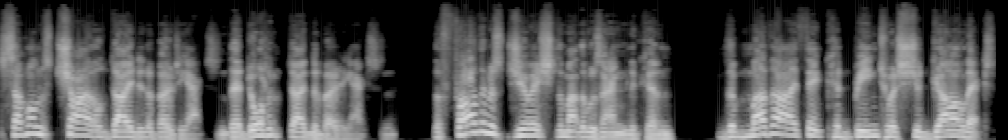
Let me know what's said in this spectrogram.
someone's child died in a boating accident. Their daughter died in a boating accident. The father was Jewish, the mother was Anglican. The mother, I think, had been to a Chagall ex-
